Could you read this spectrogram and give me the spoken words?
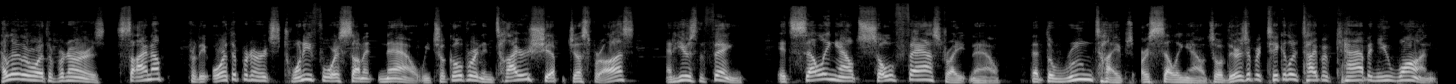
Hello there, orthopreneurs. Sign up for the orthopreneurs 24 Summit now. We took over an entire ship just for us. And here's the thing it's selling out so fast right now that the room types are selling out. So if there's a particular type of cabin you want,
